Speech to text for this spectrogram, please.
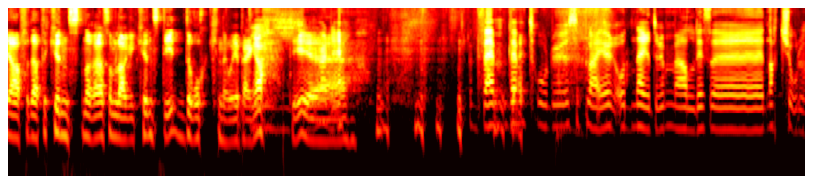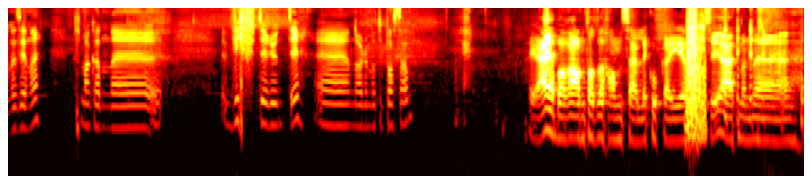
Ja, for dette kunstnere som lager kunst, de drukner jo i penger. De De, gjør det. Eh, Hvem, hvem tror du supplier Odd Nerdrum med alle disse nattkjolene sine? Som man kan uh, vifte rundt i uh, når det måtte passe han? Jeg har bare antatt at han selger kokain, jeg, men eh,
